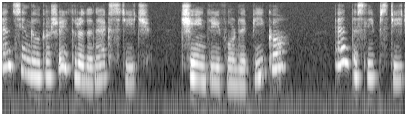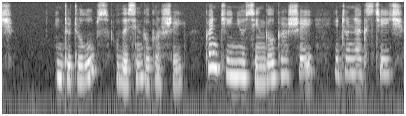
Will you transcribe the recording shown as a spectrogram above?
and single crochet through the next stitch chain 3 for the picot and a slip stitch into two loops of the single crochet continue single crochet into next stitch.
